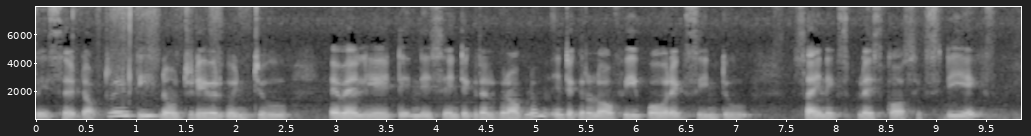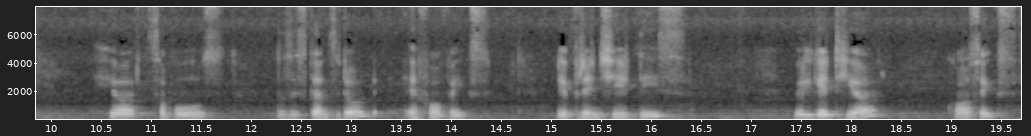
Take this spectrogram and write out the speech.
This is Dr. AT. Now today we are going to evaluate in this integral problem integral of e power x into sin x plus cos x dx. Here suppose this is considered f of x. Differentiate this. We'll get here cos x.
